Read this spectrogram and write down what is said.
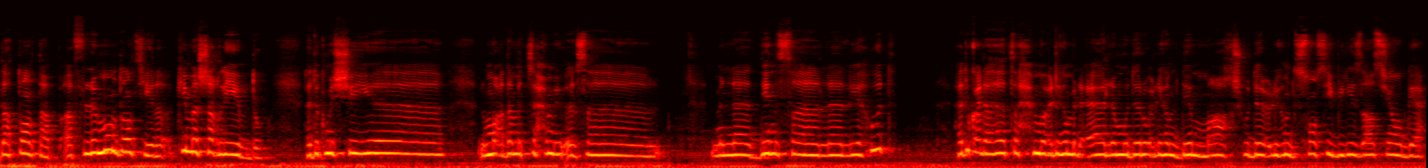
d'attentats في le monde entier كيما شغل يبدو هذوك ماشي المعظم تاعهم من الدين اليهود هذوك علاه ترحموا عليهم العالم وداروا عليهم des marches وداروا عليهم des sensibilisations كاع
